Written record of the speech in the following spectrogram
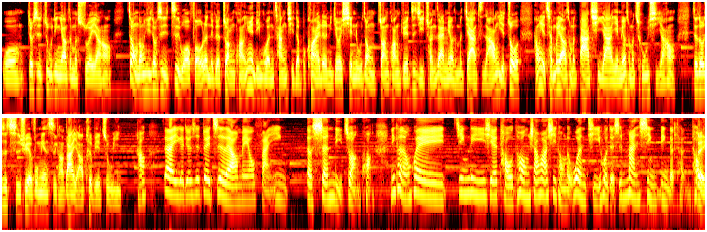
我就是注定要这么衰啊哈。这种东西就是自我否认的一个状况，因为灵魂长期的不快乐，你就会陷入这种状况，觉得自己存在没有什么价值，然后也做，好像也成不了什么大器啊，也没有什么出息，然后这都是持续的负面思考，大家也要特别注意。好，再来一个就是对治疗没有反应。的生理状况，你可能会经历一些头痛、消化系统的问题，或者是慢性病的疼痛。对，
